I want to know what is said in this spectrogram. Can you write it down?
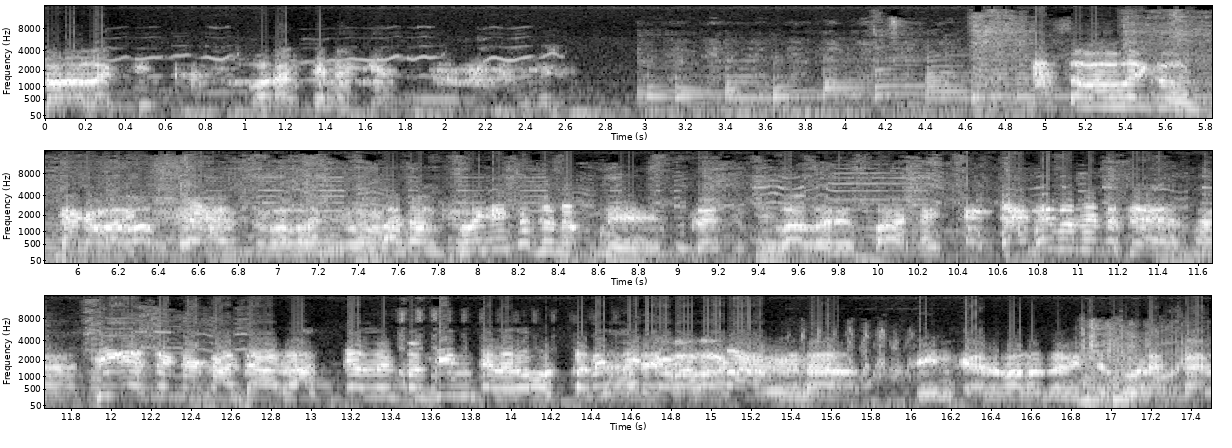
ধরা লাগবি? করার কে নাকি? আলাইকুম। কাকা ভালো আছেন? ভালো আছি বাদাম কই আপনি? বাজারে চা খাই। হ্যাঁ। ঠিক আছে কাকা যান আজকাল তো দিনকালের অবস্থা বেশি ভালো না। দিনকাল ভালো যাচ্ছে ঘরে চাল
